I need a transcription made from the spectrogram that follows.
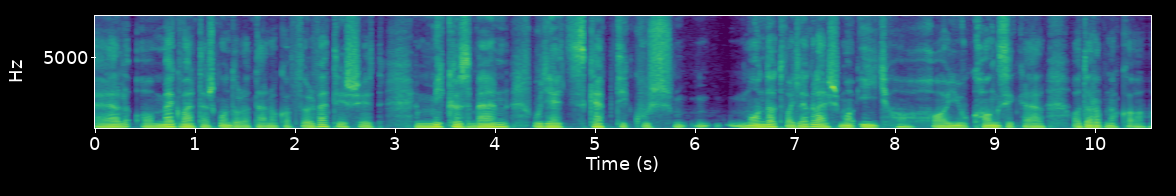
el a megváltás gondolatának a fölvetését, miközben ugye egy szkeptikus mondat, vagy legalábbis ma így halljuk, hangzik el a darabnak a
